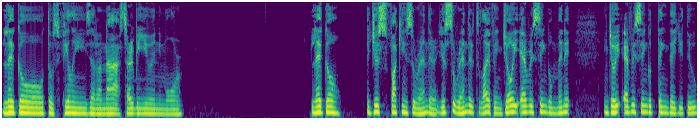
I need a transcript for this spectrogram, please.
Let go of those feelings that are not serving you anymore. Let go and just fucking surrender. Just surrender to life. Enjoy every single minute Enjoy every single thing that you do.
